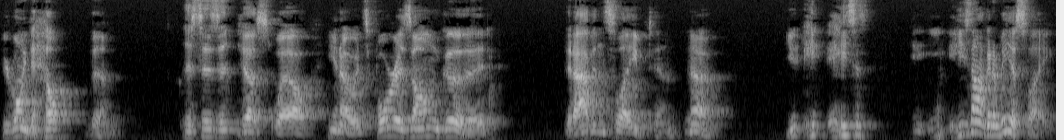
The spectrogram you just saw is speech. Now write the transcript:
you're going to help them. This isn't just, well, you know, it's for his own good that I've enslaved him. No. he, he says, he's not going to be a slave.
